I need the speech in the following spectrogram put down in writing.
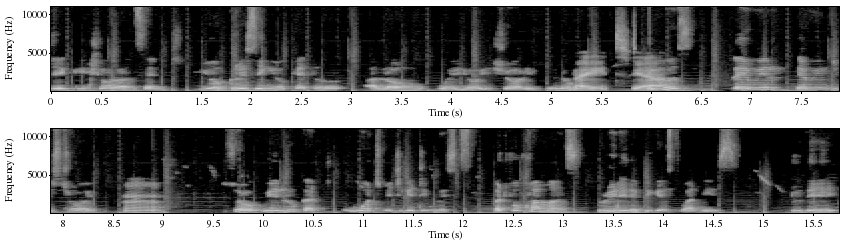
take insurance and you're grazing your cattle along where you're insuring, you know, Right. Yeah. because they will they will destroy. Mm. So we look at what mitigating risks. But for farmers, really the biggest one is do they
